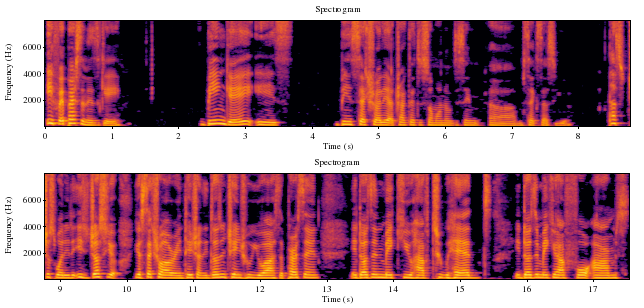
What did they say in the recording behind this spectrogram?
if a person is gay being gay is being sexually attracted to someone of the same um, sex as you. That's just what it is. It's just your, your sexual orientation. It doesn't change who you are as a person. It doesn't make you have two heads. It doesn't make you have four arms.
